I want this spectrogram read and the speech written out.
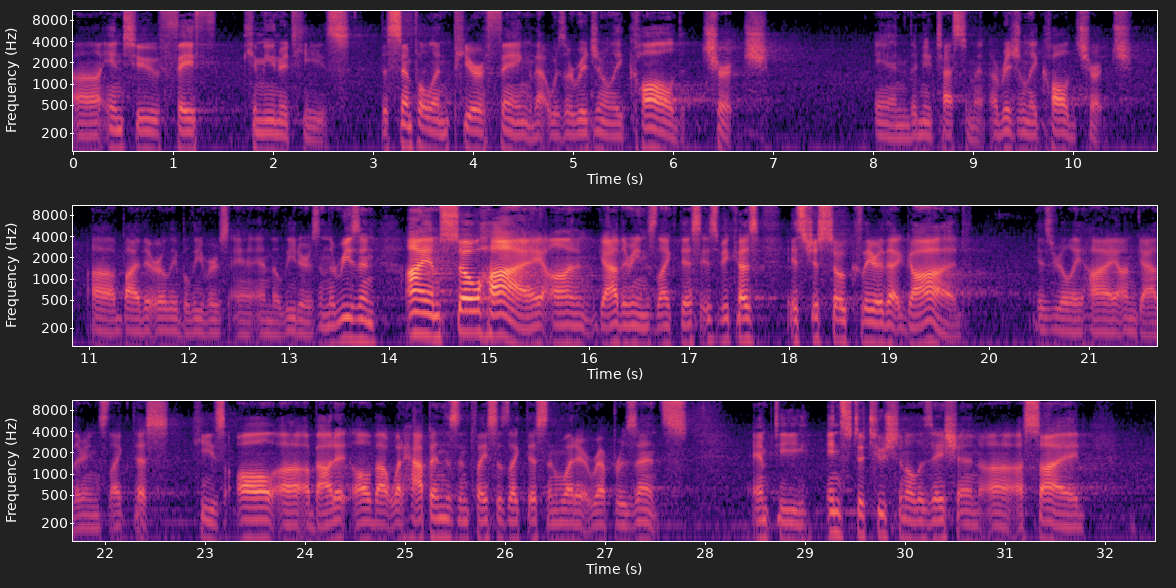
uh, into faith communities, the simple and pure thing that was originally called church in the New Testament, originally called church. Uh, by the early believers and, and, the leaders. And the reason I am so high on gatherings like this is because it's just so clear that God is really high on gatherings like this. He's all uh, about it, all about what happens in places like this and what it represents. Empty institutionalization uh, aside,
